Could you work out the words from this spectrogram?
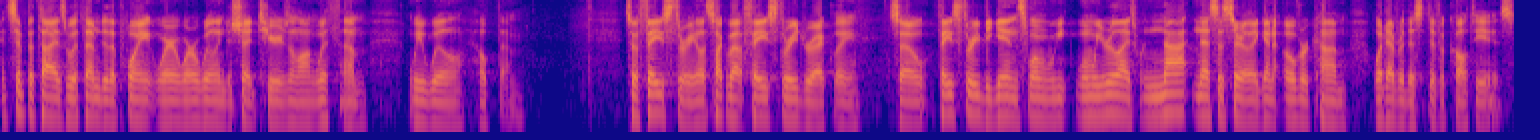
and sympathize with them to the point where we're willing to shed tears along with them, we will help them. So, phase three, let's talk about phase three directly. So, phase three begins when we, when we realize we're not necessarily going to overcome whatever this difficulty is.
